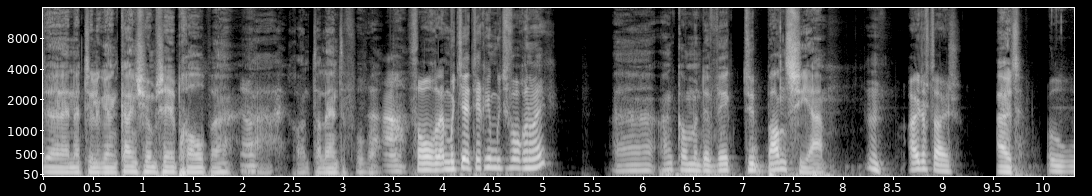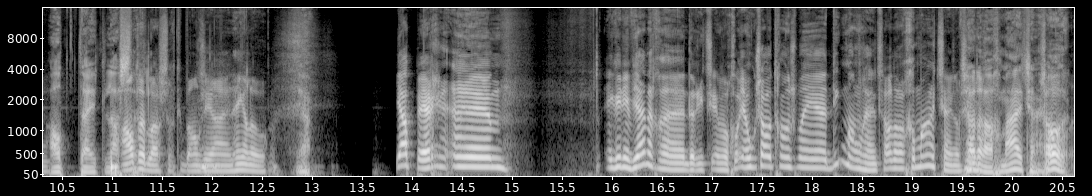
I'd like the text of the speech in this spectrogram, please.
eh, natuurlijk een kansje om zeep geholpen. Ja. Ja. gewoon talentenvoetbal. Ah, volgende, moet je tegen wie moet je volgende week? Eh, aankomende week Tubantia. Uit of thuis? Uit. Oeh. Altijd lastig. Altijd lastig, die Banzia in Hengelo. Ja. Ja, Per. Ik weet niet of jij nog eh, er iets in wil gooien. Ja, Hoe zou het trouwens met uh, Diekman zijn? Zou er al gemaakt zijn? Of Zou er al gemaakt zijn? Zou- oh,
